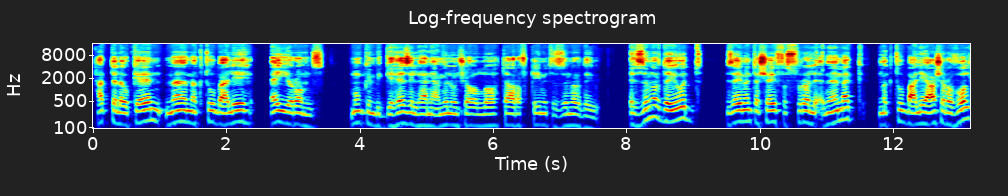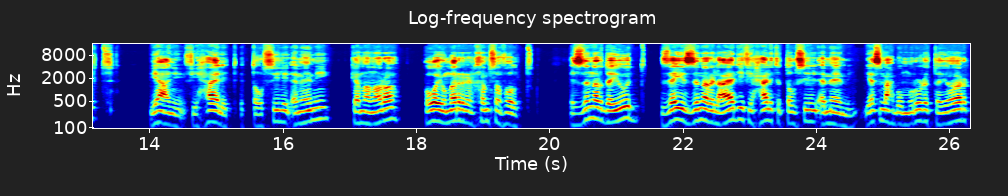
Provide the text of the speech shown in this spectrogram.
حتى لو كان ما مكتوب عليه أي رمز. ممكن بالجهاز اللي هنعمله إن شاء الله تعرف قيمة ال zener diode ال zener diode زي ما أنت شايف في الصورة اللي أمامك مكتوب عليه عشرة فولت يعني في حالة التوصيل الأمامي كما نرى هو يمرر خمسة فولت. ال zener diode زي الزنر العادي في حالة التوصيل الأمامي يسمح بمرور التيار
